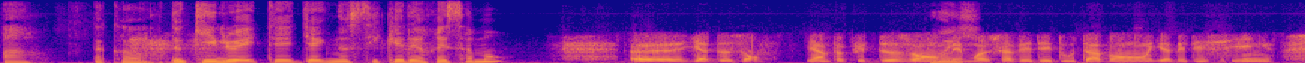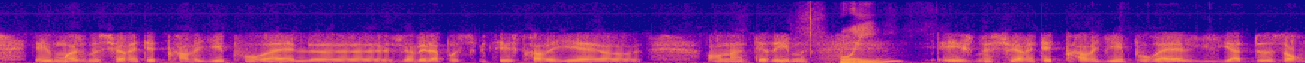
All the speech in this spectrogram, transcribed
Ah, d'accord. De qui lui a été diagnostiqué de- récemment? Euh, il y a deux ans. Il y a un peu plus de deux ans, Oui. mais moi j'avais des doutes avant, il y avait des signes, et moi je me suis arrêté de travailler pour elle. euh, J'avais la possibilité, je travaillais euh, en intérim, Oui. et je me suis arrêté de travailler pour elle il y a deux ans.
